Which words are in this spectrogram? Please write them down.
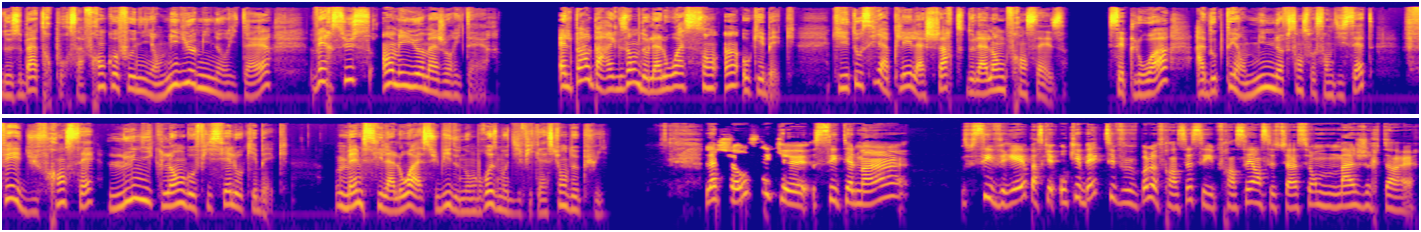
de se battre pour sa francophonie en milieu minoritaire versus en milieu majoritaire. Elle parle par exemple de la loi 101 au Québec, qui est aussi appelée la charte de la langue française. Cette loi, adoptée en 1977, fait du français l'unique langue officielle au Québec, même si la loi a subi de nombreuses modifications depuis. La chose, c'est que c'est tellement c'est vrai parce qu'au Québec, tu veux pas le français, c'est français en situation majoritaire.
